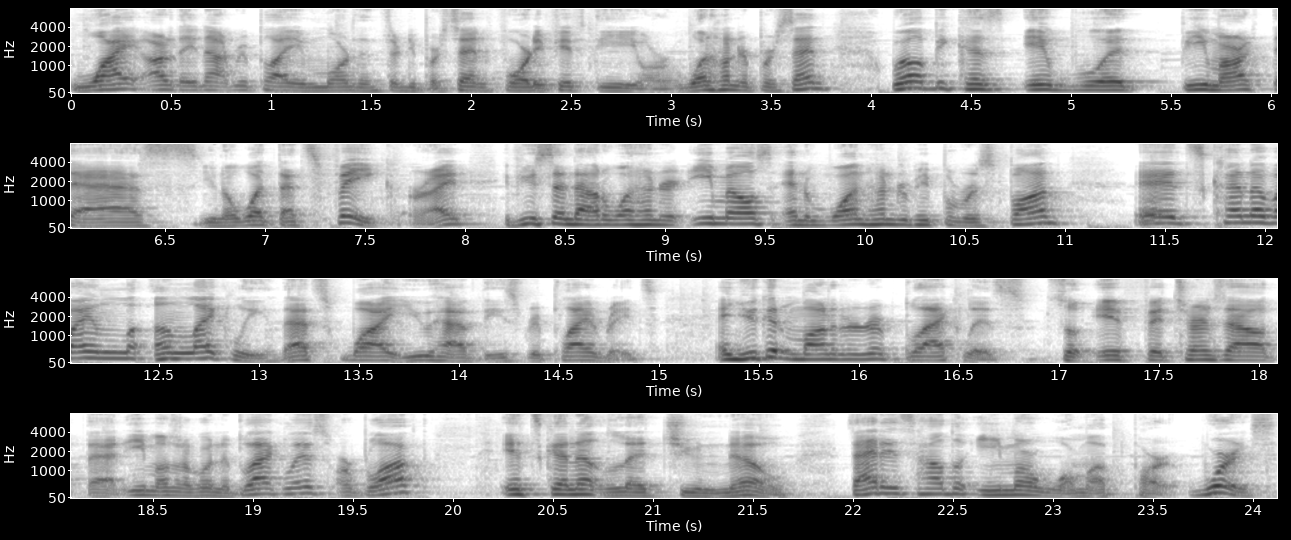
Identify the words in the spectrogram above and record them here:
Why are they not replying more than 30%, 40, 50, or 100%? Well, because it would be marked as, you know what, that's fake, right? If you send out 100 emails and 100 people respond, it's kind of un unlikely. That's why you have these reply rates. And you can monitor blacklists. So if it turns out that emails are going to blacklist or blocked, it's gonna let you know. That is how the email warm-up part works.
